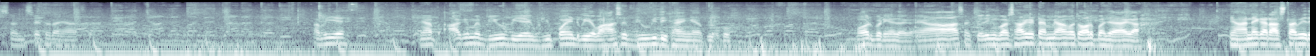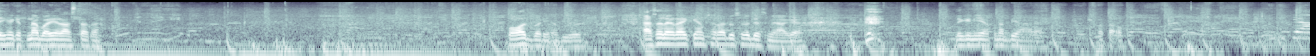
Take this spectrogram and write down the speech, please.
सनसेट हो रहा है यहाँ से। अभी ये, यहाँ आगे में व्यू भी है व्यू पॉइंट भी है, वहाँ से व्यू भी दिखाएँगे आप लोगों को। बहुत बढ़िया जगह है, यहाँ आ सकते हो, लेकिन बरसात के टाइम में आओगे तो और मज़ा आएगा। यहाँ आने का रास्ता भी देखें कितना बढ़िया रास्ता था। बहुत बढ़िया व्यू है। ऐसा लग रहा है कि हम सारा दूसरे देश में आ गए। लेकिन ये अपना बिहार है। बताओ। क्या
